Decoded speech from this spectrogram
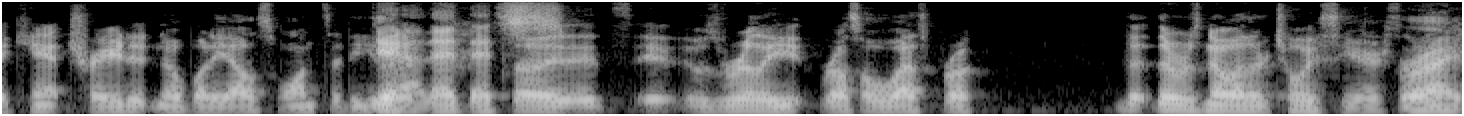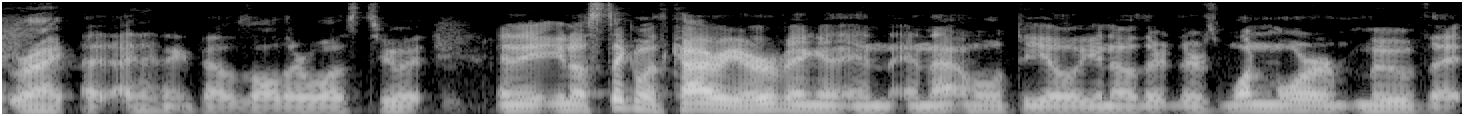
they can't trade it. Nobody else wants it either. yeah, that that's So it's it was really Russell Westbrook. Th- there was no other choice here. So right, right. I, I think that was all there was to it. And you know, sticking with Kyrie Irving and and, and that whole deal, you know, there, there's one more move that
